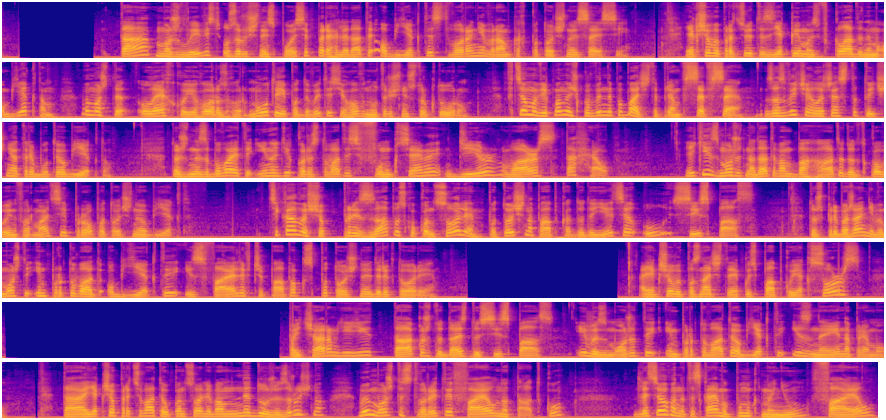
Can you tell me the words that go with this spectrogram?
та можливість у зручний спосіб переглядати об'єкти, створені в рамках поточної сесії. Якщо ви працюєте з якимось вкладеним об'єктом, ви можете легко його розгорнути і подивитись його внутрішню структуру. В цьому віконечку ви не побачите прям все-все, зазвичай лише статичні атрибути об'єкту. Тож не забувайте іноді користуватись функціями dir, vars та help, які зможуть надати вам багато додаткової інформації про поточний об'єкт. Цікаво, що при запуску консолі поточна папка додається у syspath. Тож при бажанні ви можете імпортувати об'єкти із файлів чи папок з поточної директорії. А якщо ви позначите якусь папку як source, PyCharm її також додасть до syspath, і ви зможете імпортувати об'єкти із неї напряму. Та якщо працювати у консолі вам не дуже зручно, ви можете створити файл-нотатку. Для цього натискаємо пункт меню Файл,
